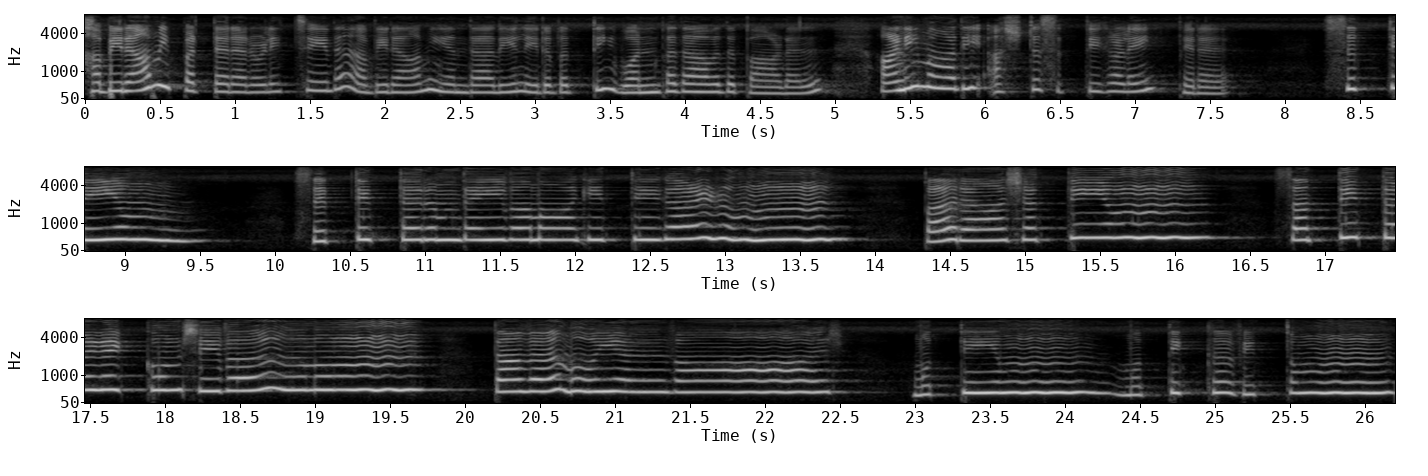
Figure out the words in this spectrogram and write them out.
அபிராமி பட்டர் அருளை செய்த அபிராமி அந்தாதியில் இருபத்தி ஒன்பதாவது பாடல் அணிமாதி அஷ்ட சித்திகளை பெற. சித்தியும் சித்தித்தரும் தெய்வமாகி திகழும் பராசக்தியும் சத்தித்தழைக்கும் சிவமும் தவமுயல்வார் முத்தியும் முத்திக்கு வித்தும்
